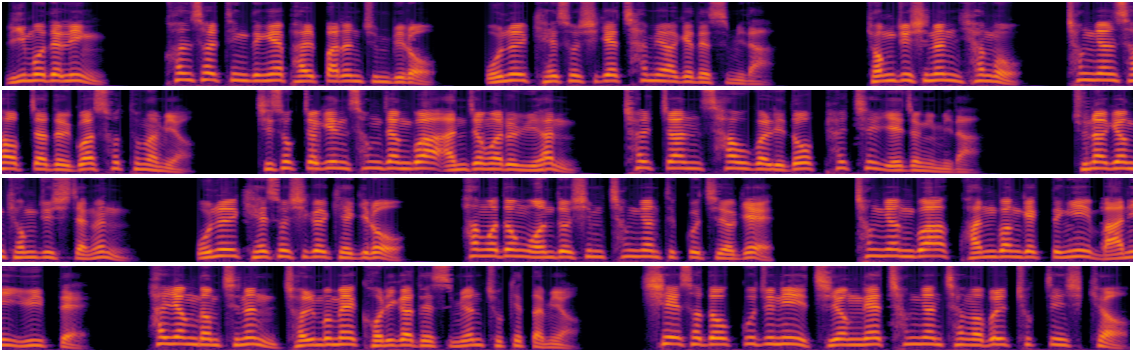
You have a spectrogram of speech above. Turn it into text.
리모델링, 컨설팅 등의 발빠른 준비로 오늘 개소식에 참여하게 됐습니다. 경주시는 향후 청년 사업자들과 소통하며 지속적인 성장과 안정화를 위한 철저한 사후 관리도 펼칠 예정입니다. 준하경 경주시장은 오늘 개소식을 계기로 황호동 원도심 청년특구 지역에 청년과 관광객 등이 많이 유입돼 활력 넘치는 젊음의 거리가 됐으면 좋겠다며 시에서도 꾸준히 지역 내 청년 창업을 촉진시켜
